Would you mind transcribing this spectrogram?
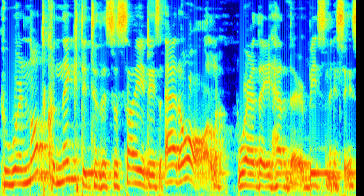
who were not connected to the societies at all where they had their businesses.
